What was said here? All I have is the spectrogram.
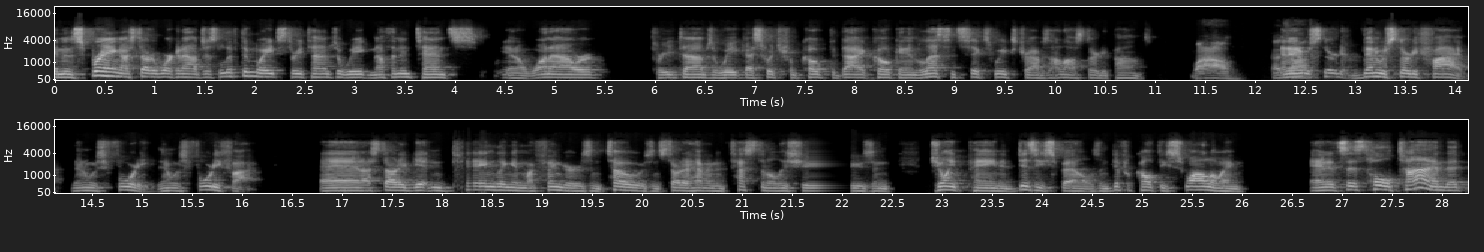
And in spring, I started working out, just lifting weights three times a week, nothing intense. You know, one hour, three times a week. I switched from Coke to Diet Coke, and in less than six weeks, Travis, I lost 30 pounds. Wow. That's and then awesome. it was 30, then it was 35, then it was 40, then it was 45. And I started getting tingling in my fingers and toes and started having intestinal issues and joint pain and dizzy spells and difficulty swallowing. And it's this whole time that,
